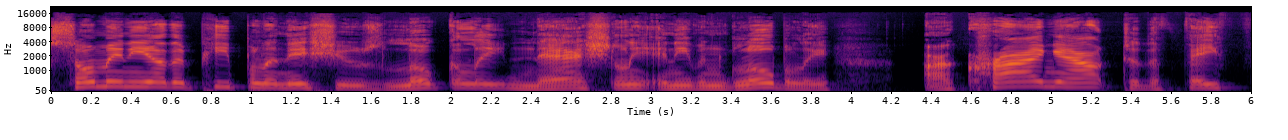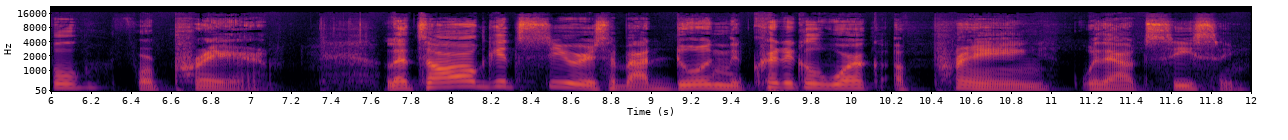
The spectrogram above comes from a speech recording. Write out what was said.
So many other people and issues, locally, nationally, and even globally, are crying out to the faithful for prayer. Let's all get serious about doing the critical work of praying without ceasing.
